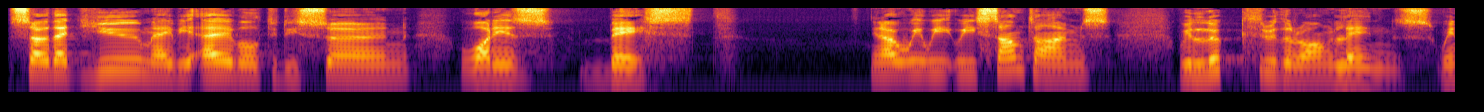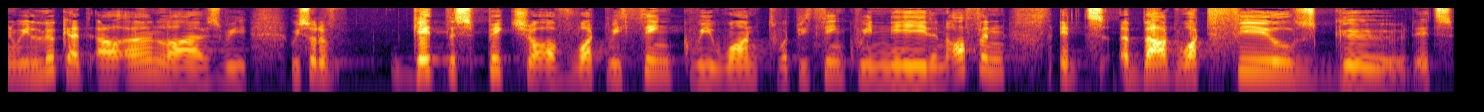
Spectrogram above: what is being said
so that you may be able to discern what is best. You know, we, we, we sometimes we look through the wrong lens. When we look at our own lives, we, we sort of get this picture of what we think we want, what we think we need. And often it's about what feels good. It's,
